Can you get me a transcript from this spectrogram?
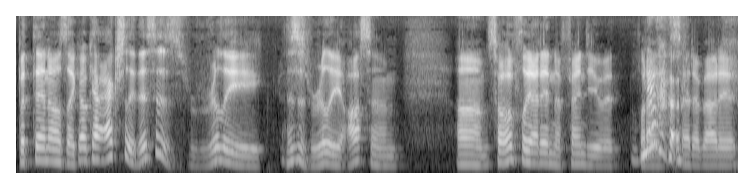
But then I was like, "Okay, actually this is really this is really awesome." Um, so hopefully I didn't offend you with what I said about it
